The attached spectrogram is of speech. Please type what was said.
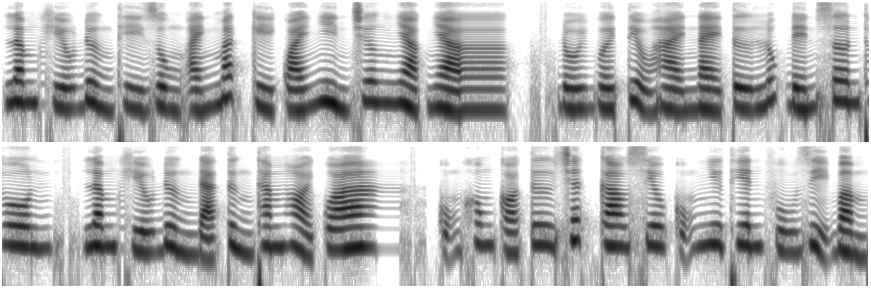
Lâm khiếu đừng thì dùng ánh mắt kỳ quái nhìn trương nhạc nhà. Đối với tiểu hài này từ lúc đến Sơn Thôn, Lâm khiếu đừng đã từng thăm hỏi qua. Cũng không có tư chất cao siêu cũng như thiên phú dị bẩm.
